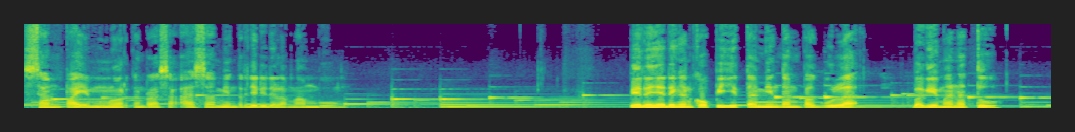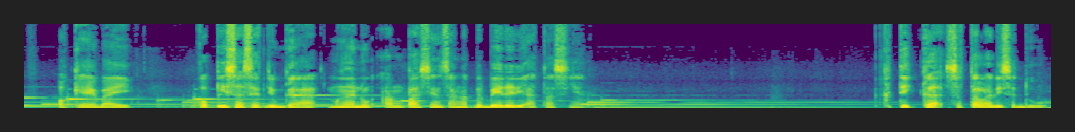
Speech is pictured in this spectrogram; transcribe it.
Sampai mengeluarkan rasa asam yang terjadi dalam lambung. Bedanya dengan kopi hitam yang tanpa gula, bagaimana tuh? Oke, baik. Kopi saset juga mengandung ampas yang sangat berbeda di atasnya. Ketika setelah diseduh,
